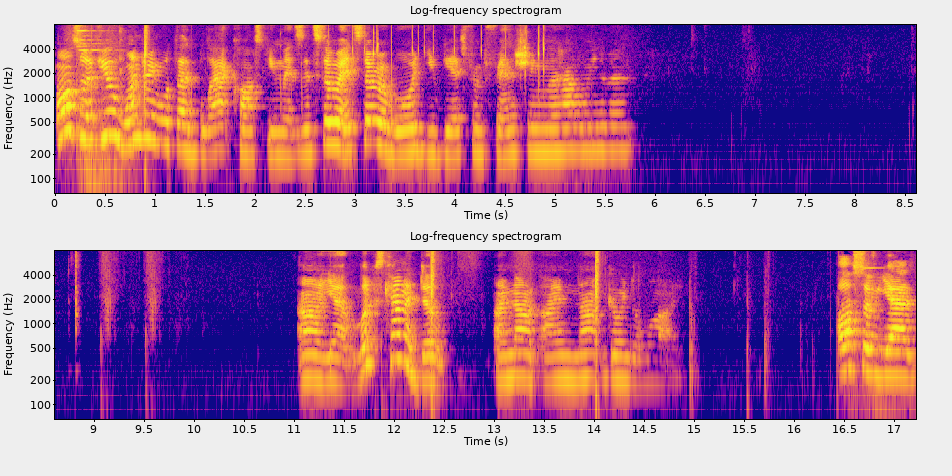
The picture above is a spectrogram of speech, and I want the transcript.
Also, if you're wondering what that black costume is, it's the it's the reward you get from finishing the Halloween event. Uh, yeah, looks kind of dope. I'm not I'm not going to lie. Also, yeah,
